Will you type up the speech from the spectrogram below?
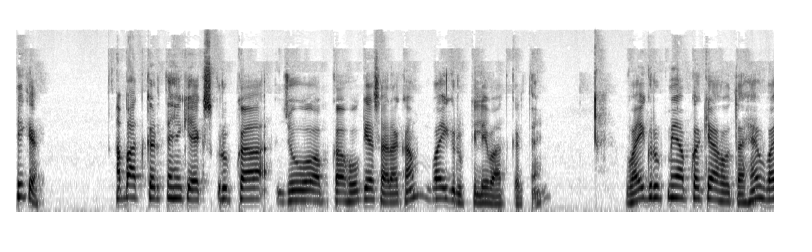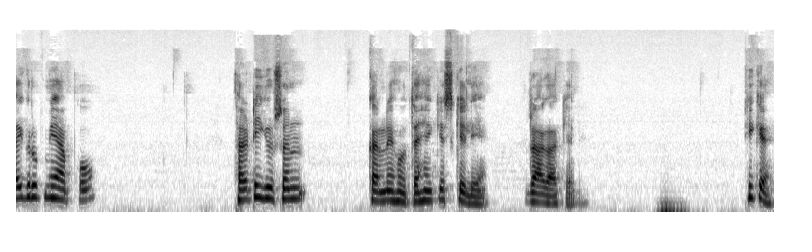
ठीक है? अब बात करते हैं कि एक्स ग्रुप का जो आपका हो गया सारा काम वाई ग्रुप के लिए बात करते हैं। वाई ग्रुप में आपका क्या होता है? वाई ग्रुप में आपको थर्टी क्वेश्चन करने होते हैं किसके लिए? रागा के लिए। ठीक है?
